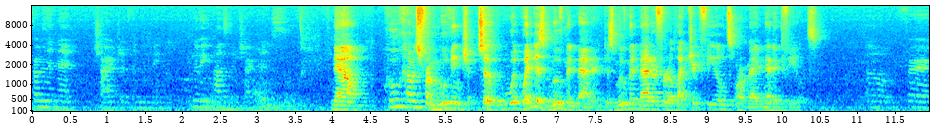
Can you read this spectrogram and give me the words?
from the net charge of the moving, moving positive charges. Now, who comes from moving, so wh- when does movement matter? Does movement matter for electric fields or magnetic fields? Oh, for,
